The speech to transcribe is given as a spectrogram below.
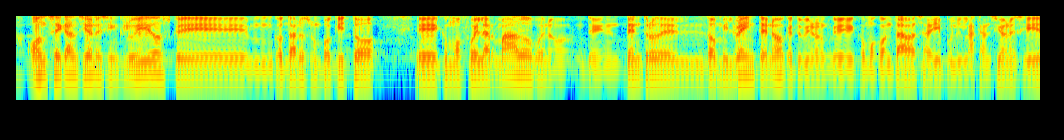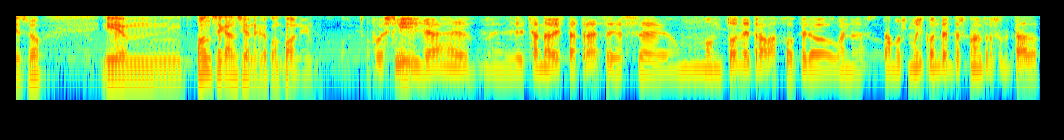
11 canciones incluidos, que mm, contanos un poquito eh, cómo fue el armado, bueno, de- dentro del 2020, ¿no? Que tuvieron que, como contabas ahí, pulir las canciones y eso. Y mm, 11 canciones lo componen. Pues sí, ya eh, echando la vista atrás es eh, un montón de trabajo, pero bueno, estamos muy contentos con el resultado.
